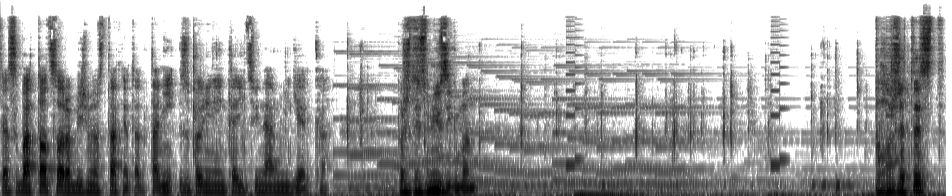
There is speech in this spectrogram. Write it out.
To jest chyba to, co robiliśmy ostatnio. Ta, ta ni- zupełnie nieintencyjna minigierka. Boże, to jest Music Man. Boże, to jest...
